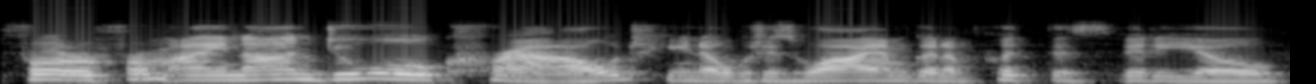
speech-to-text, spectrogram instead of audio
for for my non-dual crowd, you know, which is why I'm going to put this video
